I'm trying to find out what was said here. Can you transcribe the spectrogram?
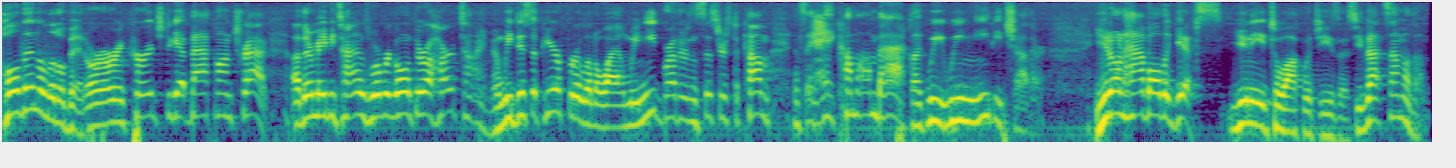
pulled in a little bit or, or encouraged to get back on track. Uh, there may be times where we're going through a hard time, and we disappear for a little while, and we need brothers and sisters to come and say, hey, come on back. Like we, we need each other. You don't have all the gifts you need to walk with Jesus. You've got some of them.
